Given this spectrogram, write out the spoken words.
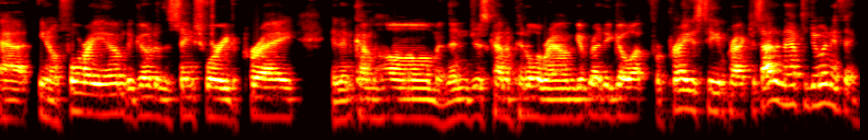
at, you know, 4 a.m. to go to the sanctuary to pray and then come home and then just kind of piddle around, get ready to go up for praise team practice. I didn't have to do anything.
